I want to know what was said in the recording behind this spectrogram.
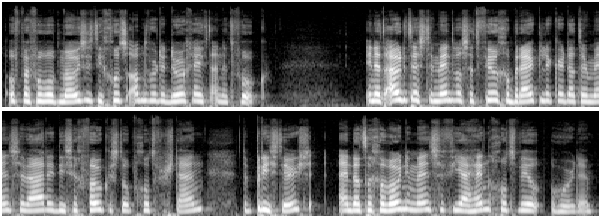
of bijvoorbeeld Mozes die Gods antwoorden doorgeeft aan het volk. In het Oude Testament was het veel gebruikelijker dat er mensen waren die zich focusten op God verstaan, de priesters, en dat de gewone mensen via hen Gods wil hoorden.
